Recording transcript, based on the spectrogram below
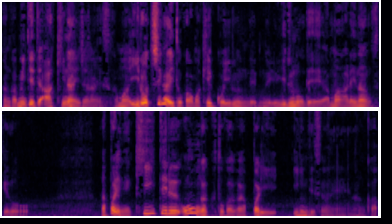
なんか見てて飽きないじゃないですか。まあ色違いとかはま結構いるんで、いるので、まああれなんですけど、やっぱりね、聴いてる音楽とかがやっぱりいいんですよね。なんか、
